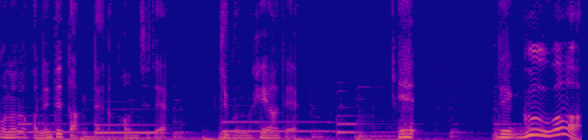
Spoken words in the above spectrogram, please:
あ、なんか寝てたみたいな感じで自分の部屋で。えでグーは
